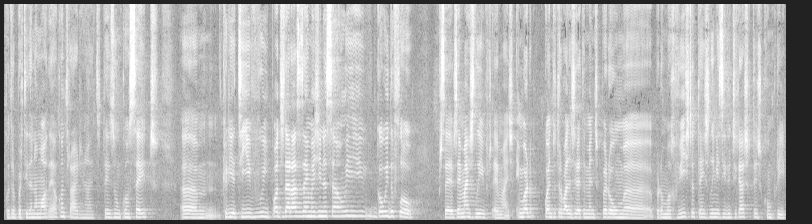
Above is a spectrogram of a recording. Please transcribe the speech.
Contrapartida na moda é ao contrário, não é? Tu tens um conceito um, criativo e podes dar asas à imaginação e go with the flow. Percebes? É mais livre, é mais. Embora quando tu trabalhas diretamente para uma, para uma revista, tens linhas editoriais que tens que cumprir.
